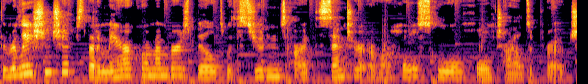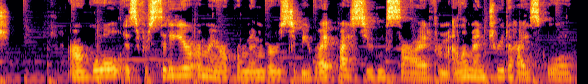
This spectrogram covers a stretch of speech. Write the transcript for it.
The relationships that AmeriCorps members build with students are at the center of our whole school, whole child approach. Our goal is for City Year AmeriCorps members to be right by students' side from elementary to high school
